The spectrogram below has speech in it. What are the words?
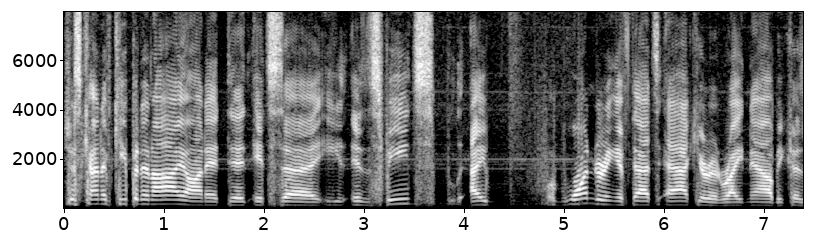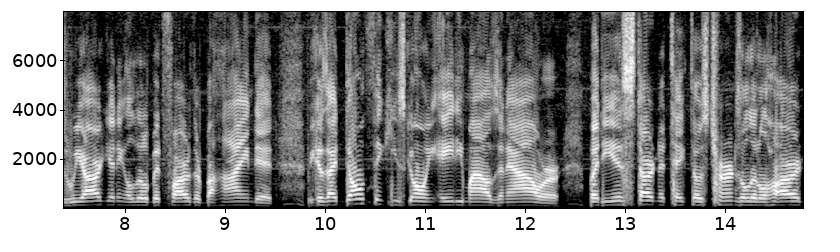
just kind of keeping an eye on it. it it's uh, in speeds. I wondering if that's accurate right now because we are getting a little bit farther behind it because I don't think he's going 80 miles an hour, but he is starting to take those turns a little hard.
